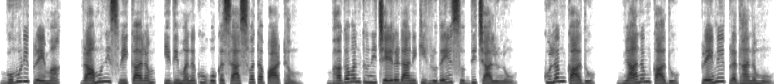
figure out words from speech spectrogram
గుహుడి ప్రేమ రాముని స్వీకారం ఇది మనకు ఒక శాశ్వత పాఠం. భగవంతుని చేరడానికి హృదయ శుద్ధి చాలును. కులం కాదు జ్ఞానం కాదు ప్రేమే ప్రధానము.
